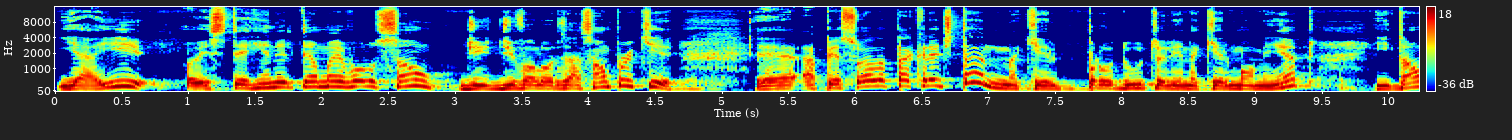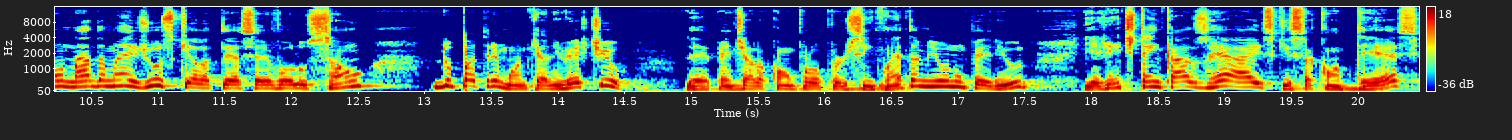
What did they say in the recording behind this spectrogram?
E aí, esse terreno ele tem uma evolução de, de valorização, porque é, a pessoa está acreditando naquele produto ali naquele momento, então nada mais justo que ela ter essa evolução do patrimônio que ela investiu. De repente ela comprou por 50 mil num período, e a gente tem casos reais que isso acontece,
